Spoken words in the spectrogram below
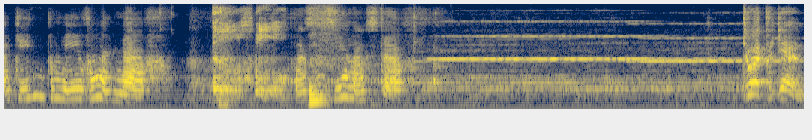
I didn't believe her enough. What's this yellow stuff? Do it again.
